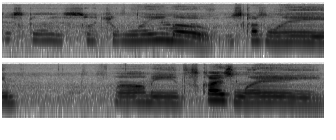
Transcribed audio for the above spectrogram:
This guy is such a lame-o. This guy's lame. Mommy, this guy's lame.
